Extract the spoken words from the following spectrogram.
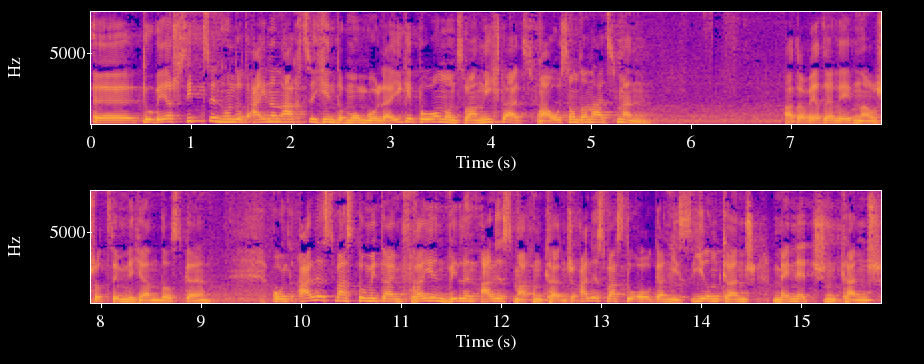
Äh, du wärst 1781 in der Mongolei geboren und zwar nicht als Frau, sondern als Mann. Ah, da wäre dein Leben aber schon ziemlich anders, gell? Und alles, was du mit deinem freien Willen alles machen kannst, alles, was du organisieren kannst, managen kannst,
